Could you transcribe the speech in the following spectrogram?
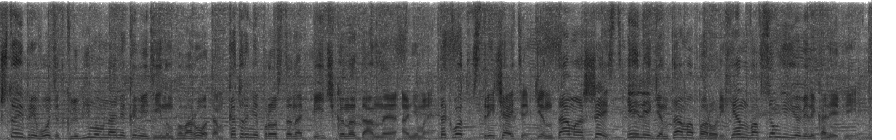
Что и приводит к любимым нами комедиям комедийным поворотом, которыми просто напичкано данное аниме. Так вот, встречайте Гентама 6 или Гентама Парорихен во всем ее великолепии.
